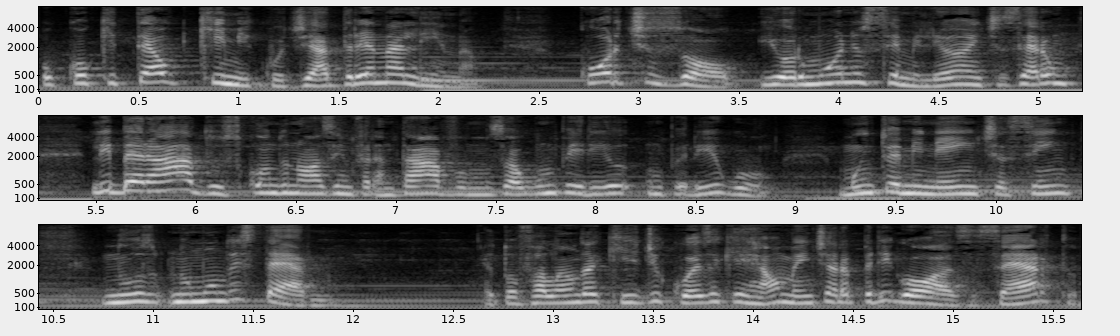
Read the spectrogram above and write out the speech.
o coquetel químico de adrenalina, cortisol e hormônios semelhantes eram liberados quando nós enfrentávamos algum perigo, um perigo muito eminente assim no, no mundo externo. Eu estou falando aqui de coisa que realmente era perigosa, certo?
